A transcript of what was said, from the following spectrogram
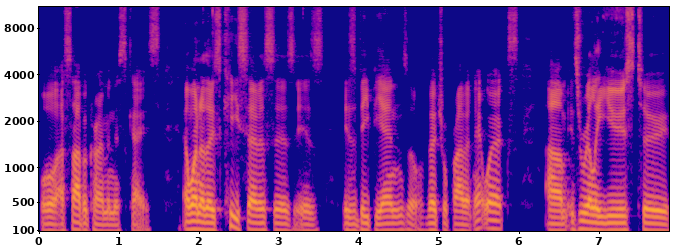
or a cybercrime in this case. And one of those key services is is VPNs or virtual private networks. Um, it's really used to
